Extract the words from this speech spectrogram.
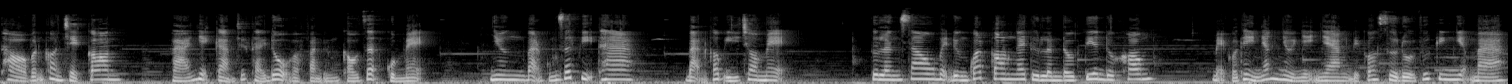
Thỏ vẫn còn trẻ con, Khá nhạy cảm trước thái độ và phản ứng cáu giận của mẹ. Nhưng bạn cũng rất vị tha, Bạn góp ý cho mẹ. Từ lần sau, mẹ đừng quát con ngay từ lần đầu tiên được không? mẹ có thể nhắc nhở nhẹ nhàng để con sửa đổi rút kinh nghiệm mà.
